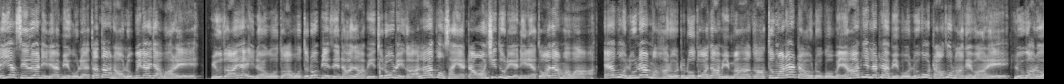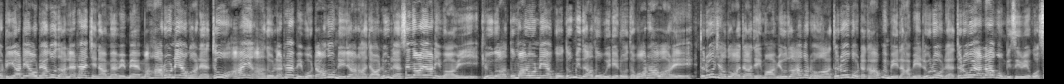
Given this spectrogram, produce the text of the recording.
လေးရဲ့ဆေးဆွဲနေတဲ့အမေကိုလည်းတတ်တာနောက်လုပ်ပေးလိုက်ကြပါတယ်။မျိုးသားရဲ့အိမ်တော်ကိုသွားဖို့သူတို့ပြင်ဆင်ထားကြပြီးသူတို့တွေကအလားကုန်ဆိုင်ရဲ့တာဝန်ရှိသူတွေအနေနဲ့သွားကြမှာပါ။အဲကိုလူနဲ့မဟာတို့အတူတူသွားကြပြီးမဟာကသူမနဲ့တာဝန်တို့ကိုမယားဖြစ်လက်ထပ်ပေးဖို့လူကိုတောင်းဆိုလာခဲ့ပါတယ်။လူကတော့ဒီဟာတယောက်တည်းကိုသာလက်ထပ်ချင်တာမှန်ပေမဲ့မဟာတို့နှစ်ယောက်ကလည်းသူ့ကိုအားရင်အားဆိုလက်ထပ်ပေးဖို့တောင်းဆိုနေကြတာကြောင့်လူလည်းစဉ်းစားရနေပါပြီ။လူကသူမတို့နှစ်ယောက်ကိုသူ့မိသားစုဝင်တွေတို့သဘောထားပါတယ်။သူတို့ရောက်သွားကြချိန်မှာမျိုးသားကတော့ကသူတို့ကိုတကားဝင်ပေးလာပြီးလူတို့လည်းသူတို့ရဲ့အလားကုန်ပစ္စည်းတွေကိုစ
